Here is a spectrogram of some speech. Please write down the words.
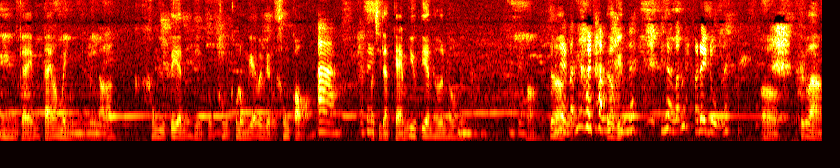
Ừm, cái cái mà mình mình nói là không ưu tiên ấy, thì cũng không không đồng nghĩa với việc là không có. À ok. Nó chỉ là kém ưu tiên hơn thôi. Ừ. ok. Ờ, tức là vẫn hơi tham tức là ví- lam đấy. Thế là vẫn phải có đầy đủ đấy. Ờ, tức là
